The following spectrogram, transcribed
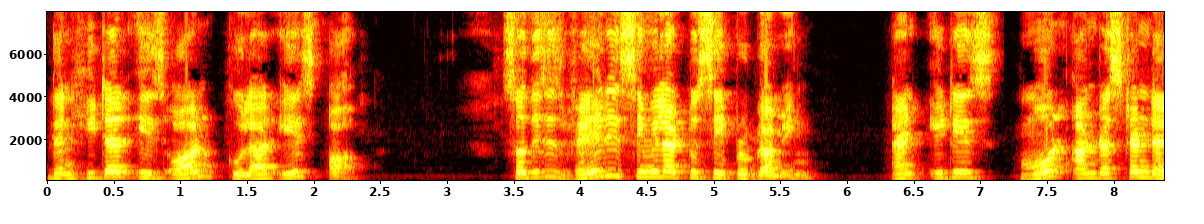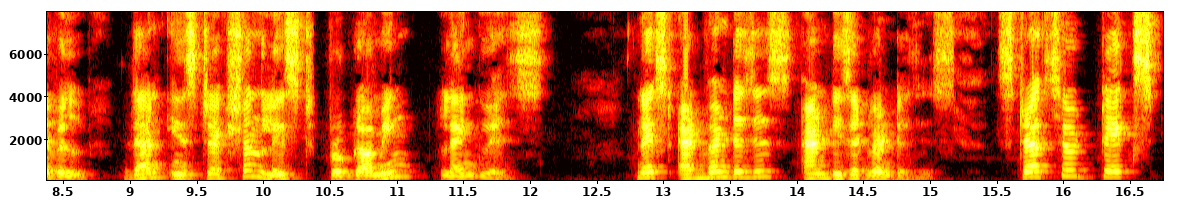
then heater is on, cooler is off. So this is very similar to C programming and it is more understandable than instruction list programming language. Next advantages and disadvantages. Structured text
